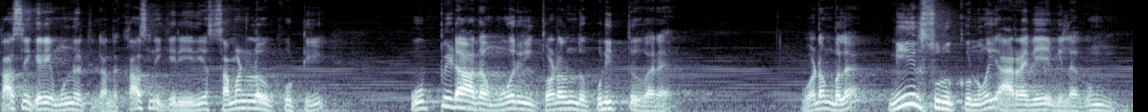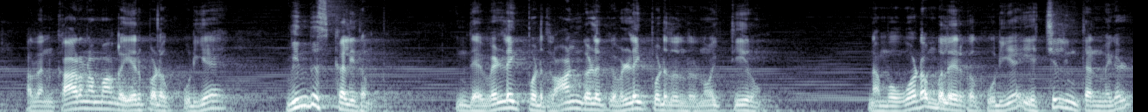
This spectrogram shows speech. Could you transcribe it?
காஸ்னி கீரையை முன்னிறுத்தி அந்த காஸ்னி கீரையையும் கூட்டி உப்பிடாத மோரில் தொடர்ந்து குடித்து வர உடம்புல நீர் சுருக்கு நோய் அறவே விலகும். அதன் காரணமாக ஏற்படக்கூடிய விந்துஸ்கலிதம். இந்த வெள்ளைப்படுதல் ஆண்களுக்கு வெள்ளைப்படுதல்ன்ற நோய் தீரும். நம்ம உடம்பில் இருக்கக்கூடிய எச்சிலின் தன்மைகள்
